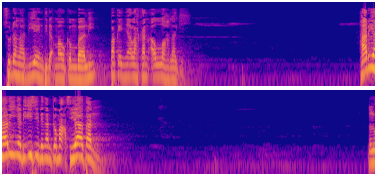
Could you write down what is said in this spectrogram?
Sudahlah dia yang tidak mau kembali pakai nyalahkan Allah lagi. Hari-harinya diisi dengan kemaksiatan. Lalu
